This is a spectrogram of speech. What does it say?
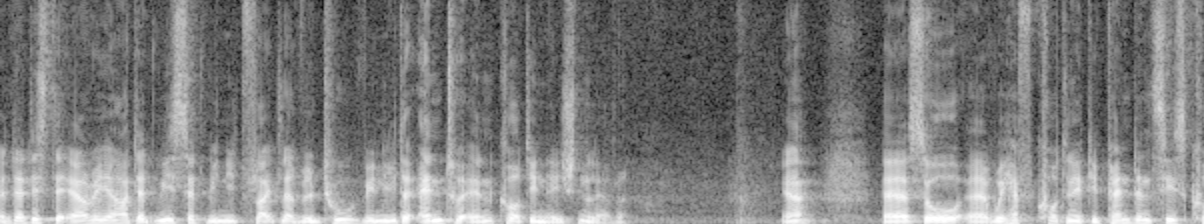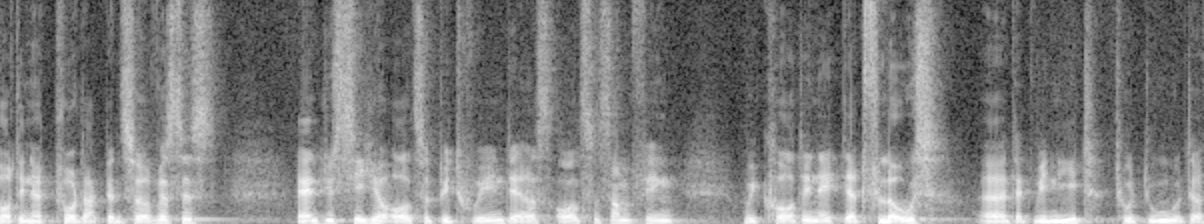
And that is the area that we said we need flight level two, we need an end-to-end -end coordination level. Yeah? Uh, so uh, we have coordinate dependencies, coordinate product and services. And you see here also between, there's also something, we coordinate that flows uh, that we need to do the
